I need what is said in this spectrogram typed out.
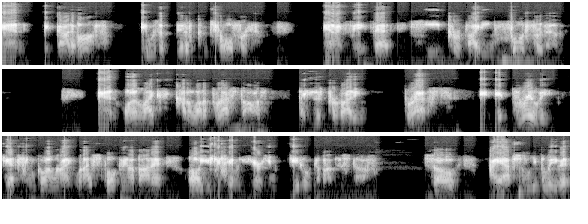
and it got him off. It was a bit of control for him, and I think that he providing food for them and than likely cut a lot of breast off that he was providing breasts. It, it really gets him going. When I when I've spoken to him about it, oh, you should hear, hear him giggling about this stuff. So I absolutely believe it.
